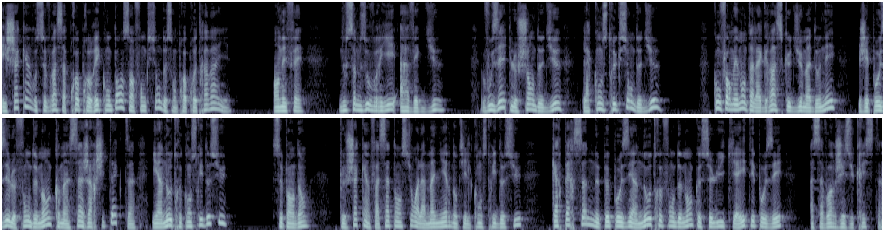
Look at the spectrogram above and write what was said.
et chacun recevra sa propre récompense en fonction de son propre travail. En effet, nous sommes ouvriers avec Dieu. Vous êtes le champ de Dieu, la construction de Dieu. Conformément à la grâce que Dieu m'a donnée, j'ai posé le fondement comme un sage architecte, et un autre construit dessus. Cependant, que chacun fasse attention à la manière dont il construit dessus, car personne ne peut poser un autre fondement que celui qui a été posé, à savoir Jésus-Christ.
